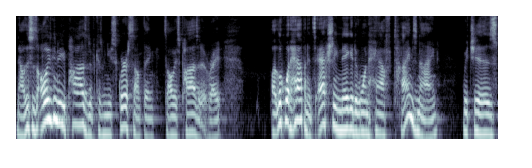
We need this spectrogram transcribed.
Now this is always going to be positive because when you square something, it's always positive, right? But look what happened. It's actually negative 1 half times 9, which is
